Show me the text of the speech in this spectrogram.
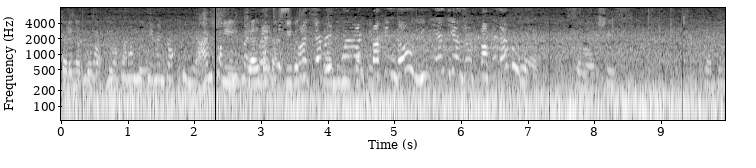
telling us go back to You're your the one who country. came and talked to me. I'm She talking with my friends. us. We were Like just everywhere I talking. fucking go, you Indians are fucking everywhere. So she's talking.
